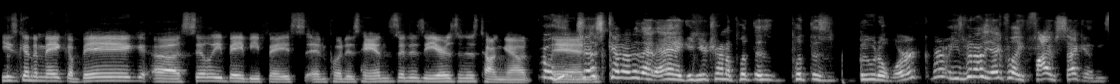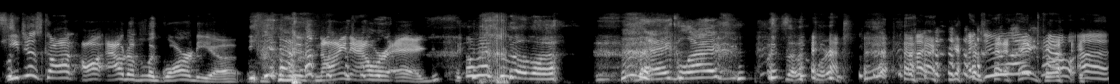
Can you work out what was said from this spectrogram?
He's gonna make a big, uh, silly baby face and put his hands in his ears and his tongue out. Bro, he and just got out of that egg, and you're trying to put this put this boo to work, bro. He's been on the egg for like five seconds. he just got out of LaGuardia from Yeah. his nine-hour egg. The, the, the egg lag. Is that a word? I, I do like how uh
